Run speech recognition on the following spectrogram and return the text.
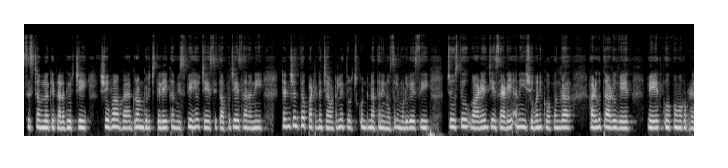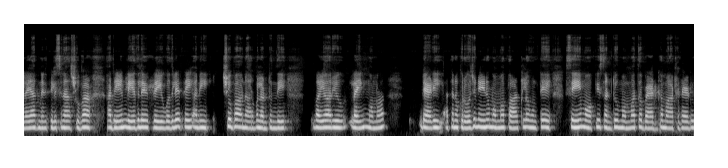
సిస్టంలోకి తలదూర్చి శుభ బ్యాక్‌గ్రౌండ్ గురించి తెలియక మిస్‌బిహేవ్ చేసి తప్పు చేశానని టెన్షన్‌తో పట్టిన చెమటల్ని తుడుచుకుంటున్న అతని నొసలు ముడివేసి చూస్తూ వాడేం చేశాడే అని శుభని కోపంగా అడుగుతాడు వేద్. వేద్ కోపం ఒక ప్రళయాగ్ని తెలిసిన శుభ అదేం లేదులే వదిలేసేయి అని శుభ నార్మల్ అంటుంది. Why are you lying mamma daddy అతను ఒక రోజు నేను మమ్మ పార్క్‌లో ఉంటే సేమ్ ఆఫీస్ అంటూ మమ్మతో బ్యాడ్‌గా మాట్లాడాడు.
